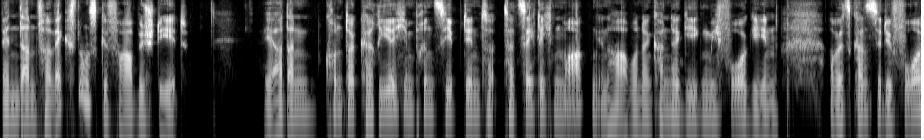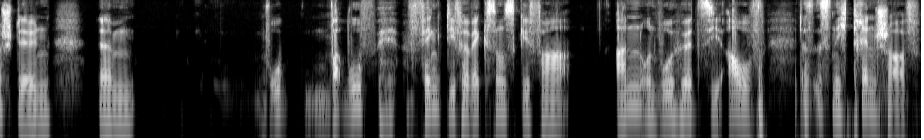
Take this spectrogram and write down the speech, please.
wenn dann Verwechslungsgefahr besteht, ja, dann konterkariere ich im Prinzip den tatsächlichen Markeninhaber und dann kann der gegen mich vorgehen. Aber jetzt kannst du dir vorstellen, ähm, wo, wo fängt die Verwechslungsgefahr an und wo hört sie auf? Das ist nicht trennscharf.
